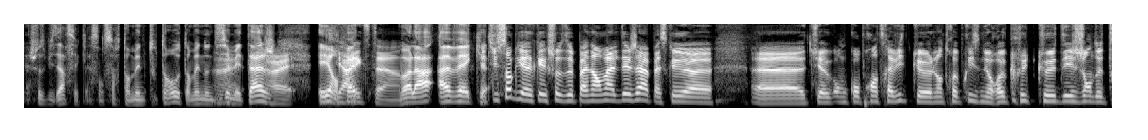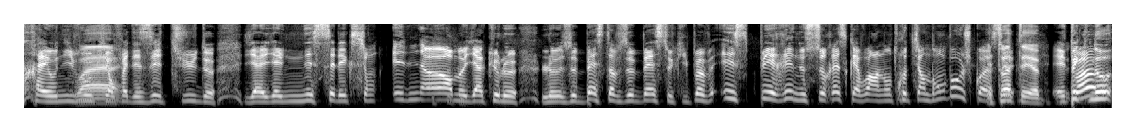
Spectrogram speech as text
la chose bizarre, c'est que l'ascenseur t'emmène tout en haut, t'emmène au dixième Ouais, étage. ouais. Ouais. Et en Direct, fait, hein. voilà, avec Et tu sens qu'il y a quelque chose de pas normal déjà, parce que euh, euh, tu, on comprend très vite que l'entreprise ne recrute que des gens de très haut niveau Ouais. qui ont fait des études. Il y a, il y a une sélection énorme. Il y a que le, le the best of the best qui peuvent espérer, ne serait-ce qu'avoir un entretien d'embauche. Quoi. Et toi, t'es euh, Et toi Pecno,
